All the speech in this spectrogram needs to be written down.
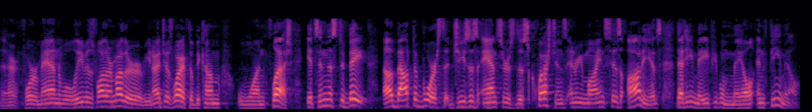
Therefore, a man will leave his father and mother, be united to his wife, they'll become one flesh. It's in this debate about divorce that Jesus answers this questions and reminds his audience that he made people male and female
